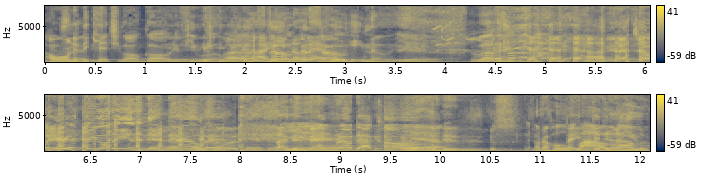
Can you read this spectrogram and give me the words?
I wanted to catch you off guard if you will. Well, that's How he know that's that? Who he know? Yeah, but Man, that joint, everything on the internet now, it's man. on there, though. Type Yeah. in background.com. Yeah. got a whole file on you.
